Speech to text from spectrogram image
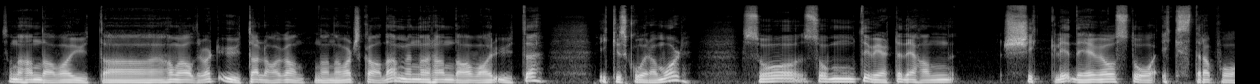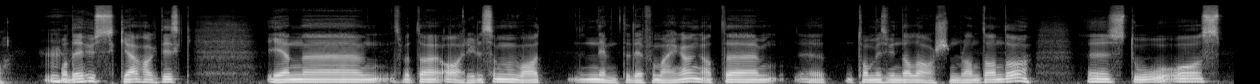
Så når han da var ute av Han har aldri vært ute av laget annet enn han har vært skada, men når han da var ute, ikke skåra mål, så, så, motiverte det han skikkelig, det ved å stå ekstra på. Mm. Og det husker jeg faktisk en uh, som heter Arild, som var, nevnte det for meg en gang, at uh, Tommy Svindal Larsen blant annet da, uh, sto og spilte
